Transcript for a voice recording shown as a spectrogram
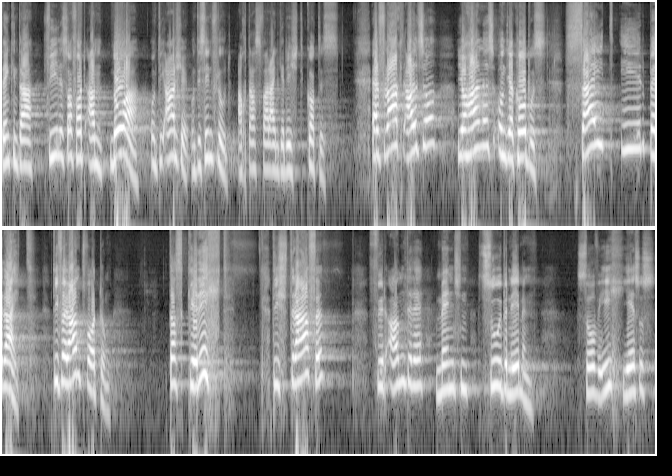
denken da viele sofort an Noah und die Arche und die Sintflut. Auch das war ein Gericht Gottes. Er fragt also, Johannes und Jakobus, seid ihr bereit, die Verantwortung, das Gericht, die Strafe für andere Menschen zu übernehmen, so wie ich, Jesus,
